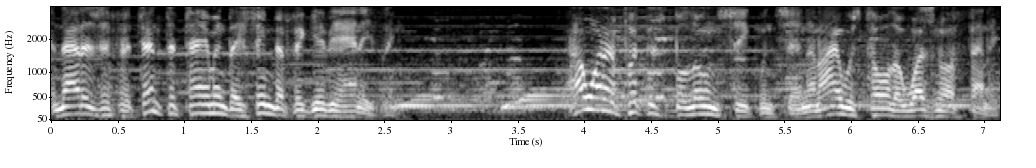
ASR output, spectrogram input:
and that is if it's entertainment, they seem to forgive you anything. I wanted to put this balloon sequence in, and I was told it wasn't authentic.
